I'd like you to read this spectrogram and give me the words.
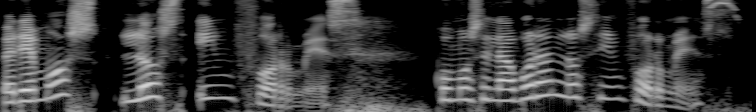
veremos los informes. ¿Cómo se elaboran los informes?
